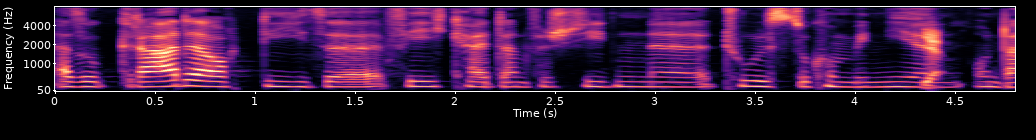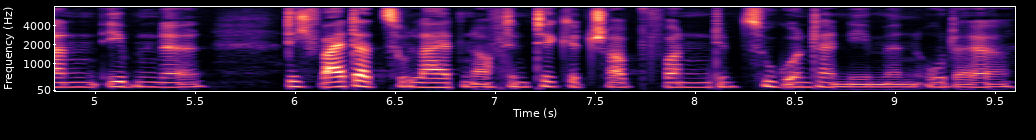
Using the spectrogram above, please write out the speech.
Also gerade auch diese Fähigkeit, dann verschiedene Tools zu kombinieren ja. und dann eben eine, dich weiterzuleiten auf den Ticketshop von dem Zugunternehmen oder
